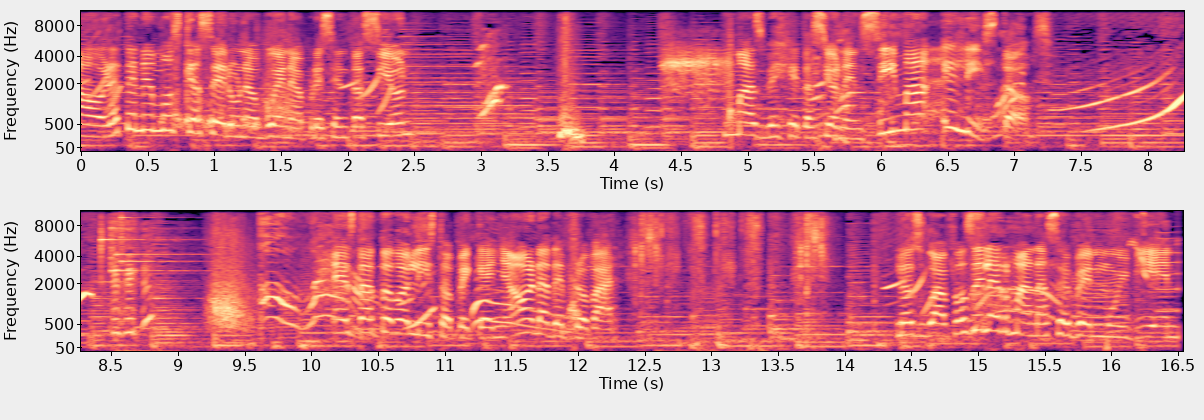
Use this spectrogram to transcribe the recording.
Ahora tenemos que hacer una buena presentación. Más vegetación encima y listo. Está todo listo, pequeña. Hora de probar. Los waffles de la hermana se ven muy bien.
